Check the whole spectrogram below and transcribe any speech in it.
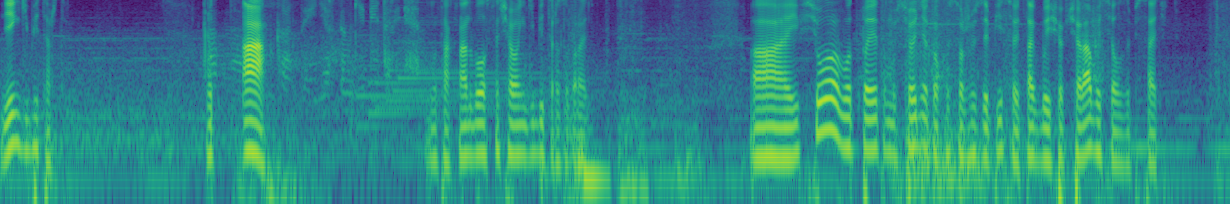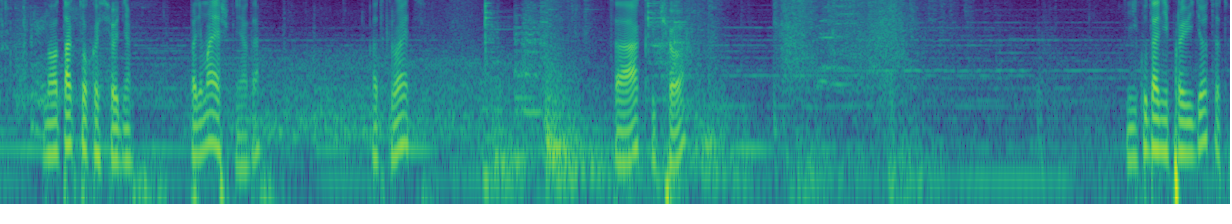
Где ингибитор-то? Вот, а. Ну так, надо было сначала ингибитор забрать. А, и все, вот поэтому сегодня только сажусь записывать. Так бы еще вчера бы сел записать. Ну а так только сегодня. Понимаешь меня, да? Открывается. Так, и чё? Никуда не проведет это?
